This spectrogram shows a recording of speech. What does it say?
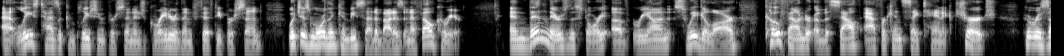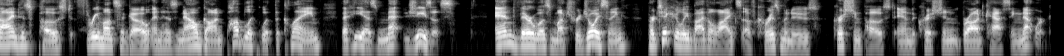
at least has a completion percentage greater than 50%, which is more than can be said about his NFL career. And then there's the story of Riaan Swiegelaar, co founder of the South African Satanic Church, who resigned his post three months ago and has now gone public with the claim that he has met Jesus. And there was much rejoicing particularly by the likes of Charisma News, Christian Post, and the Christian Broadcasting Network.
